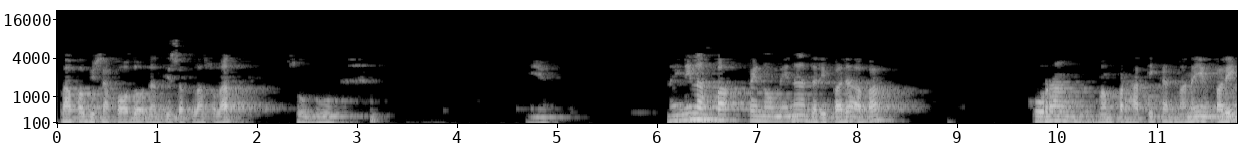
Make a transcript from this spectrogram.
Bapak bisa kodok nanti setelah salat subuh. Ya. Nah inilah Pak fenomena daripada apa? Kurang memperhatikan mana yang paling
